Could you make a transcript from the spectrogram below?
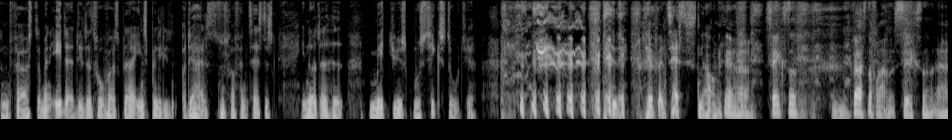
den første, men et af de der to første plader er indspillet, i, og det har jeg altid synes var fantastisk, i noget, der hed Midtjysk Musikstudie. det, det, er et fantastisk navn. Ja, sexet. Mm. Først og fremmest sexet, ja.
